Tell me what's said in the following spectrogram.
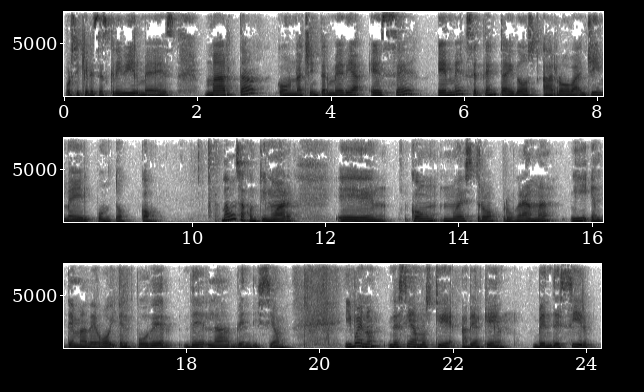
por si quieres escribirme. Es marta con h intermedia sm72 arroba gmail.com. Vamos a continuar eh, con nuestro programa y el tema de hoy, el poder de la bendición. Y bueno, decíamos que había que bendecir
